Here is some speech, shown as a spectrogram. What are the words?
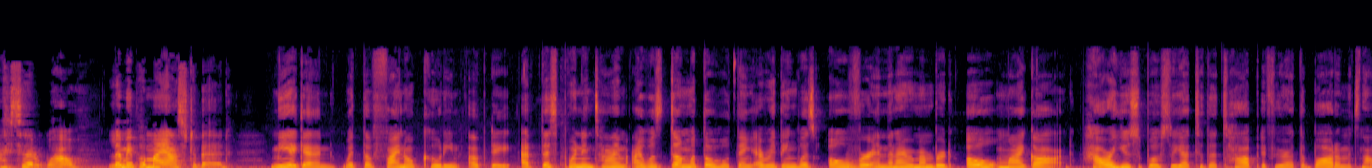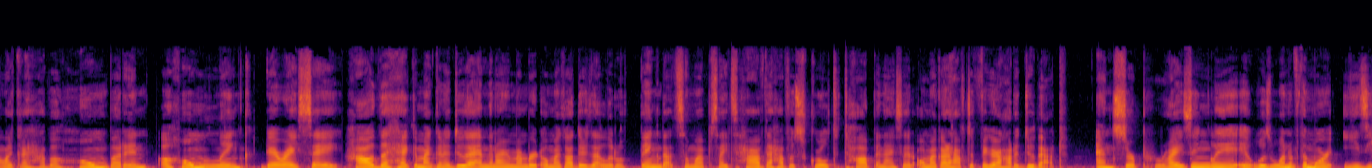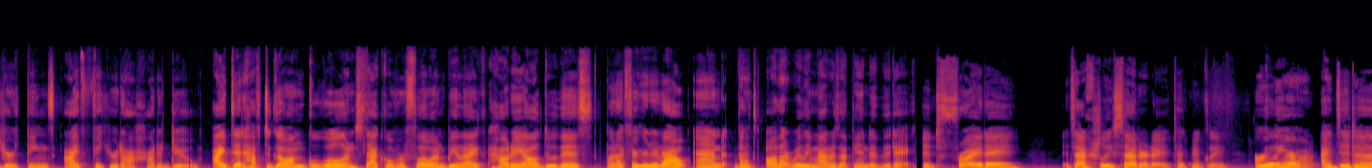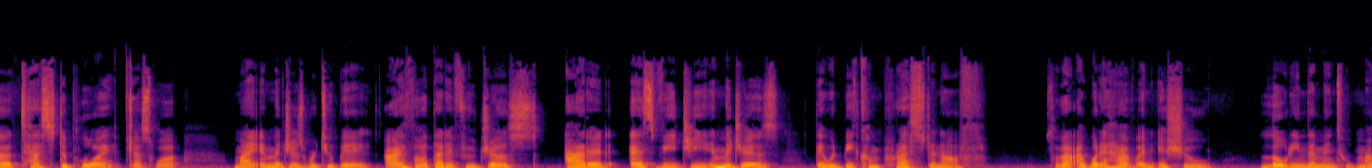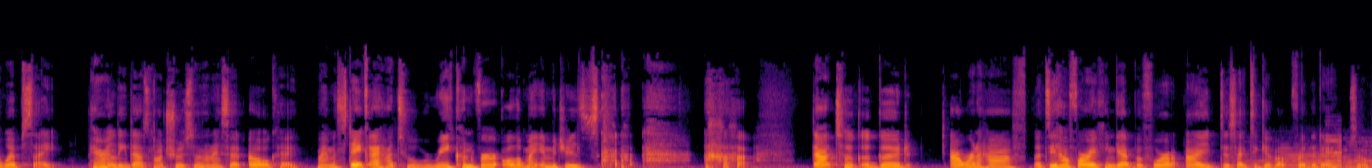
I said, wow, let me put my ass to bed me again with the final coding update. At this point in time, I was done with the whole thing. Everything was over. And then I remembered, oh my god, how are you supposed to get to the top if you're at the bottom? It's not like I have a home button, a home link, dare I say. How the heck am I going to do that? And then I remembered, oh my god, there's that little thing that some websites have that have a scroll to top. And I said, oh my god, I have to figure out how to do that. And surprisingly, it was one of the more easier things I figured out how to do. I did have to go on Google and Stack Overflow and be like, how do y'all do this? But I figured it out. And that's all that really matters at the end of the day. It's Friday. It's actually Saturday, technically. Earlier, I did a test deploy. Guess what? My images were too big. I thought that if you just added SVG images, they would be compressed enough so that I wouldn't have an issue loading them into my website. Apparently that's not true. So then I said, oh, okay, my mistake. I had to reconvert all of my images. that took a good hour and a half. Let's see how far I can get before I decide to give up for the day. So.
